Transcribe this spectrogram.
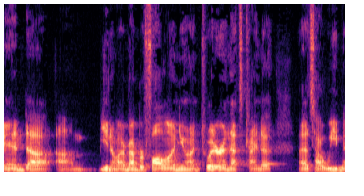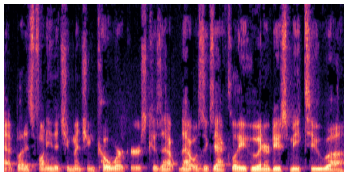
And uh, um, you know, I remember following you on Twitter, and that's kind of that's how we met. But it's funny that you mentioned coworkers because that that was exactly who introduced me to uh,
